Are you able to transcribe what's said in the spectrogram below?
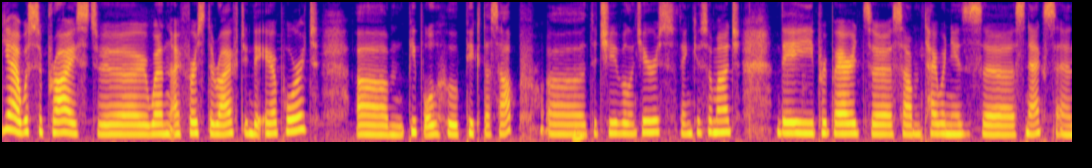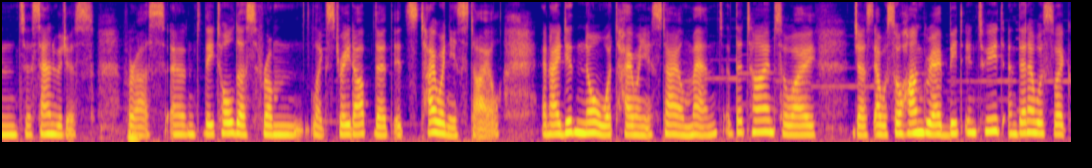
Yeah, I was surprised uh, when I first arrived in the airport. Um, people who picked us up, uh, the Chi volunteers, thank you so much. They prepared uh, some Taiwanese uh, snacks and uh, sandwiches for us, and they told us from like straight up that it's Taiwanese style, and I didn't know what Taiwanese style meant at that time, so I just I was so hungry I bit into it. And then I was like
